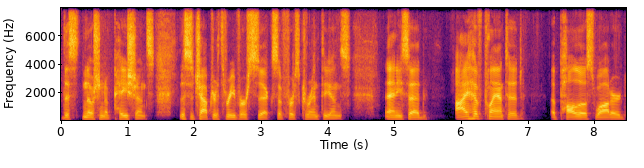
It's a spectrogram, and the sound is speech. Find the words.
this notion of patience. This is chapter 3, verse 6 of First Corinthians. And he said, I have planted, Apollos watered,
